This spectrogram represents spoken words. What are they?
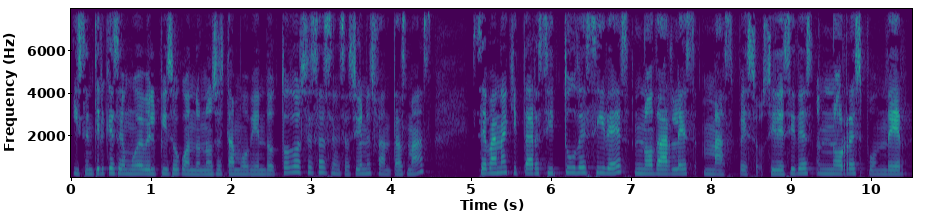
y sentir que se mueve el piso cuando no se está moviendo, todas esas sensaciones fantasmas se van a quitar si tú decides no darles más peso, si decides no responder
